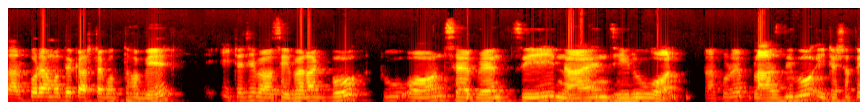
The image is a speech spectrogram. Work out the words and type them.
তারপরে আমাদের কাজটা করতে হবে, এটা যে আছে এবার রাখব two one seven three nine zero one তারপরে প্লাস দিব, এটার সাথে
